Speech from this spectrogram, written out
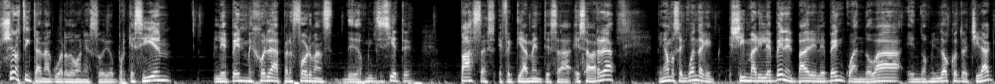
yo no estoy tan de acuerdo con eso, digo, porque si bien Le Pen mejora la performance de 2017, pasa efectivamente esa, esa barrera. Tengamos en cuenta que Jean-Marie Le Pen, el padre de Le Pen, cuando va en 2002 contra Chirac,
